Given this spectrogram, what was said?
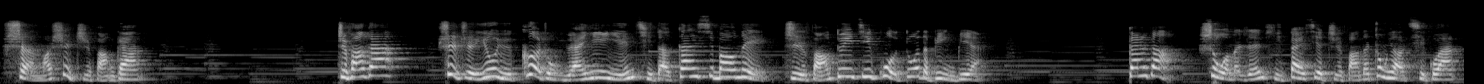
什么是脂肪肝。脂肪肝是指由于各种原因引起的肝细胞内脂肪堆积过多的病变。肝脏是我们人体代谢脂肪的重要器官，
